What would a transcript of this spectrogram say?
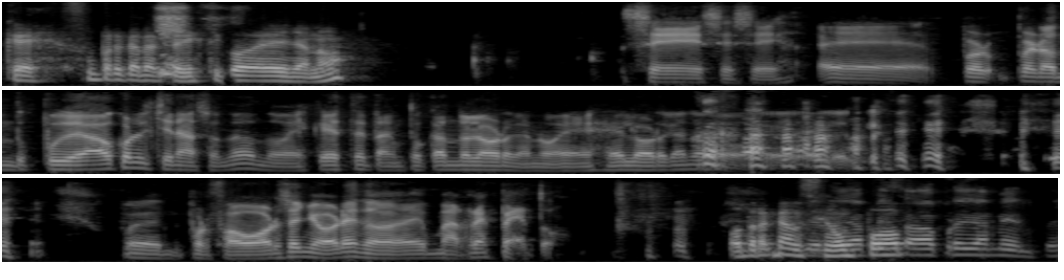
Que es súper característico de ella, ¿no? Sí, sí, sí. Eh, por- pero cuidado con el chinazo, ¿no? No es que te están tocando el órgano, es el órgano. el- pues, por favor, señores, no, eh, más respeto. Otra canción pop pensado previamente.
